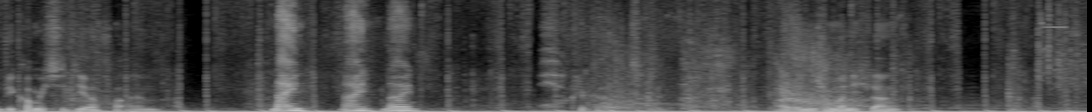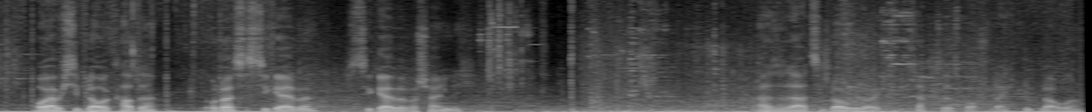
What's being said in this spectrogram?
Und wie komme ich zu dir vor allem? Nein, nein, nein. Oh, Glück gehabt. Also irgendwie schon mal nicht lang. Oh, habe ich die blaue Karte. Oder ist es die gelbe? Ist die gelbe wahrscheinlich. Also da hat sie blau geleuchtet. Ich dachte, das war vielleicht eine blaue.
